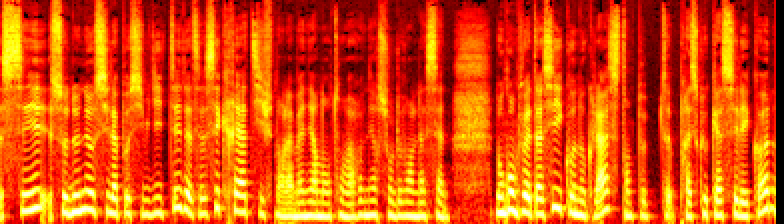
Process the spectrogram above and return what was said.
c'est se donner aussi la possibilité d'être assez créatif dans la manière dont on va revenir sur le devant de la scène. Donc, on peut être assez iconoclaste, on peut presque casser les codes.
